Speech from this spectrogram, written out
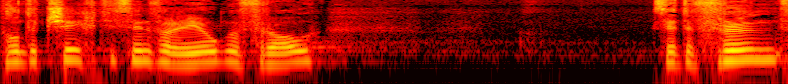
Und die Geschichte sind von einer jungen Frau. Sie hat einen Freund,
